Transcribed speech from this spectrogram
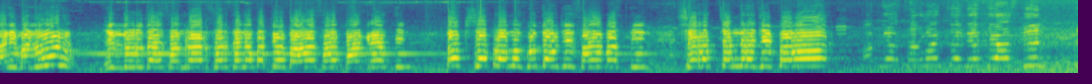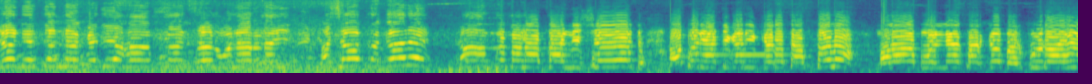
आणि म्हणून हिंदू हृदय सम्राट सरसेनापती बाळासाहेब ठाकरे असतील पक्ष प्रमुख उद्धवजी साहेब असतील शरदचंद्रजी पवार. आपल्या सर्वांचे नेते असतील या नेत्यांना कधी हा अपमान सहन होणार नाही. अशा प्रकारे हा अपमानाचा निषेध आपण या ठिकाणी करत असताना मला बोलण्यासारखं भरपूर आहे.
